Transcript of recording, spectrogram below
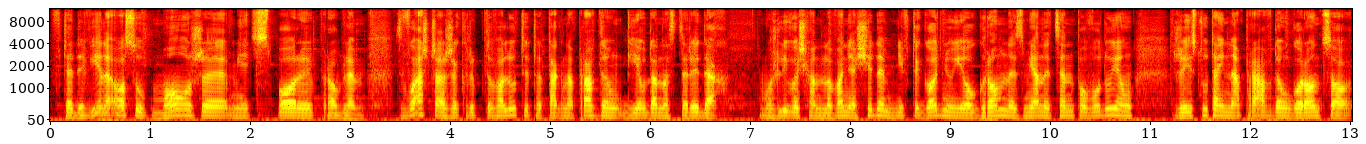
wtedy wiele osób może mieć spory problem. Zwłaszcza, że kryptowaluty to tak naprawdę giełda na sterydach. Możliwość handlowania 7 dni w tygodniu i ogromne zmiany cen powodują, że jest tutaj naprawdę gorąco.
